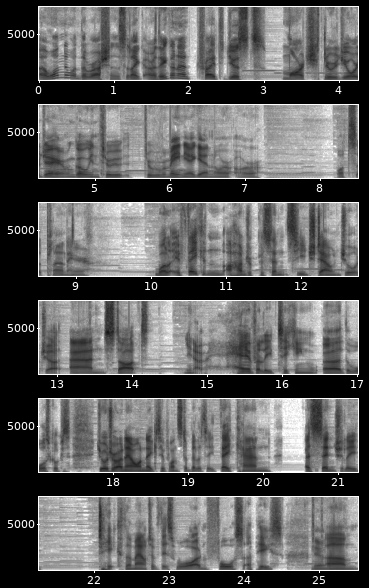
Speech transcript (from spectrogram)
I wonder what the Russians like. Are they gonna try to just march through Georgia here and go in through through Romania again, or or what's the plan here? Well, if they can 100% siege down Georgia and start, you know, heavily ticking uh, the war score, because Georgia are now on negative one stability, they can essentially tick them out of this war and force a peace. Yeah. Um,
